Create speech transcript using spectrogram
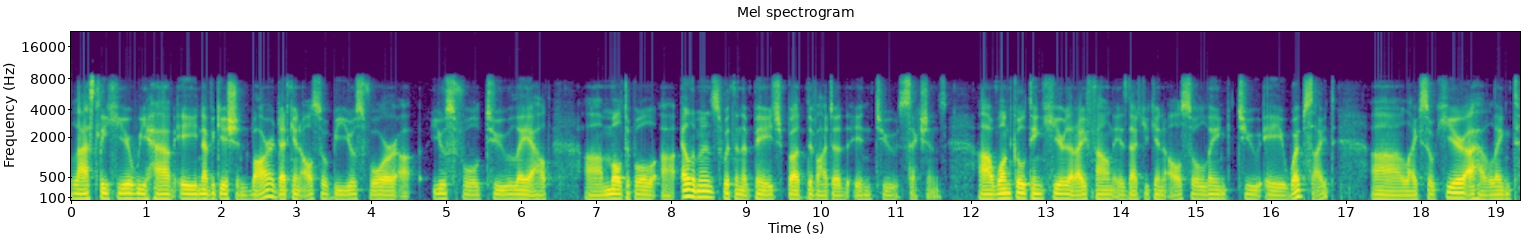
Lastly, here we have a navigation bar that can also be used for uh, useful to lay out uh, multiple elements within a page, but divided into sections. one cool thing here that I found is that you can also link to a website. like so here I have linked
